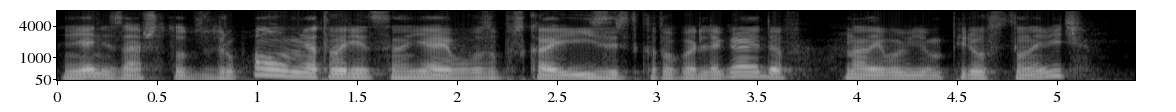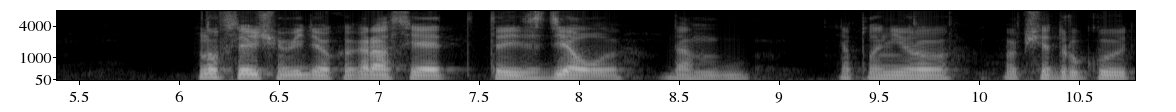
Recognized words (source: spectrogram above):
Я не знаю, что тут с Drupal у меня творится. Я его запускаю изредка только для гайдов. Надо его, видимо, переустановить. Ну, в следующем видео как раз я это и сделаю. Там я планирую вообще другую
